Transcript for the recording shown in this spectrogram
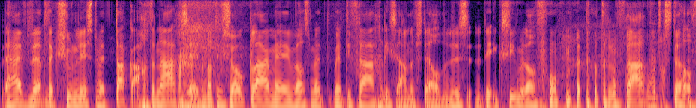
hij heeft letterlijk journalisten met takken achterna gezeten. Omdat hij zo klaar mee was met, met die vragen die ze aan hem stelden. Dus ik zie me dan voor me dat er een vraag wordt gesteld.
